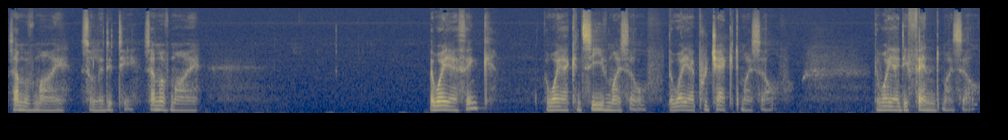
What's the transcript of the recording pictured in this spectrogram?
some of my solidity, some of my the way I think, the way I conceive myself, the way I project myself, the way I defend myself.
